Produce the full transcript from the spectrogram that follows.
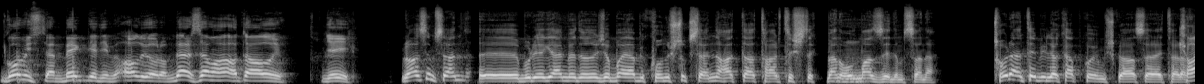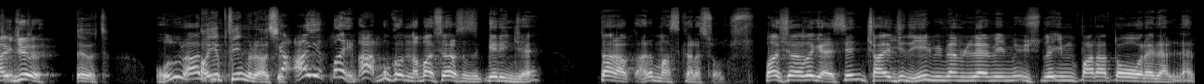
Gomis'ten beklediğimi alıyorum dersem hatalıyım. Değil. Rasim sen e, buraya gelmeden önce bayağı bir konuştuk seninle. Hatta tartıştık. Ben olmaz dedim sana. Torrent'e bir lakap koymuş Galatasaray taraftarı. Çaycı. Evet. Olur abi. Ayıp değil mi Rasim? Ya ayıp ayıp. Ha, bu konuda başarısızlık gelince taraftarın maskarası olursun. Başarılı gelsin çaycı değil bilmem ne bilmem üstle imparator ederler.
